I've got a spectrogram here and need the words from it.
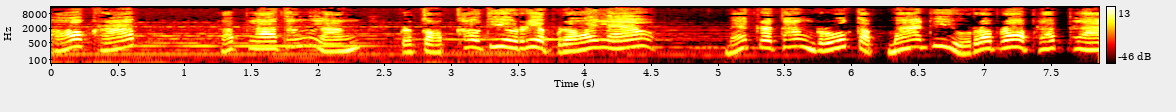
พ่อครับพระพลาทั้งหลังประกอบเข้าที่เรียบร้อยแล้ว แม้กระทั่งรั้วกับม่านที่อยู่รอบๆพระพลา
